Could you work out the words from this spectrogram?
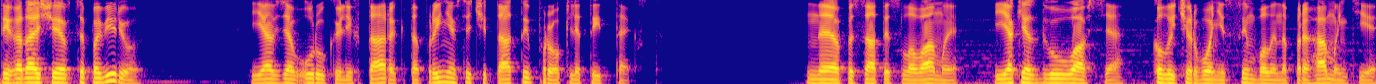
Ти гадаєш, що я в це повірю? Я взяв у руки ліхтарик та прийнявся читати проклятий текст. Не описати словами, як я здивувався, коли червоні символи на пергаменті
